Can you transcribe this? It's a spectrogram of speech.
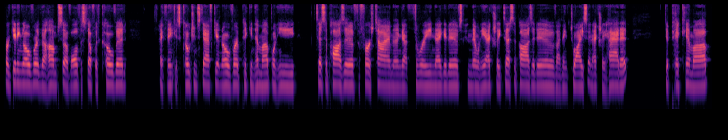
or getting over the humps of all the stuff with COVID. I think his coaching staff getting over it, picking him up when he tested positive the first time, then got three negatives. And then when he actually tested positive, I think twice and actually had it to pick him up.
